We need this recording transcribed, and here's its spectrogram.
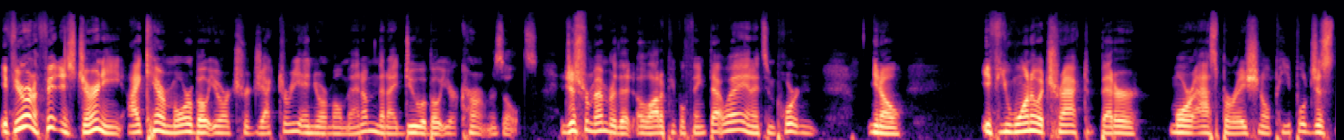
if you're on a fitness journey, I care more about your trajectory and your momentum than I do about your current results. And just remember that a lot of people think that way, and it's important. You know, if you want to attract better more aspirational people just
